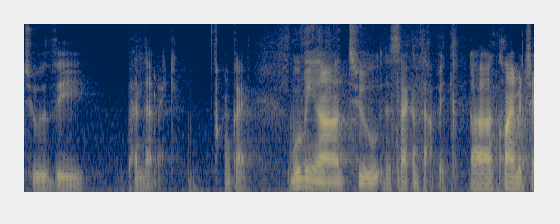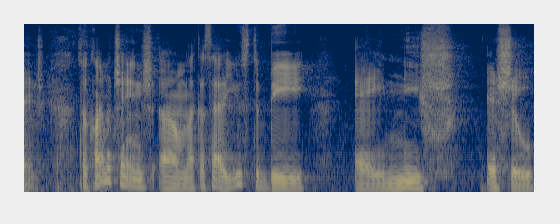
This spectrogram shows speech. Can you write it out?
to the pandemic. Okay, moving on to the second topic, uh, climate change. So climate change, um, like I said, it used to be a niche issue.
